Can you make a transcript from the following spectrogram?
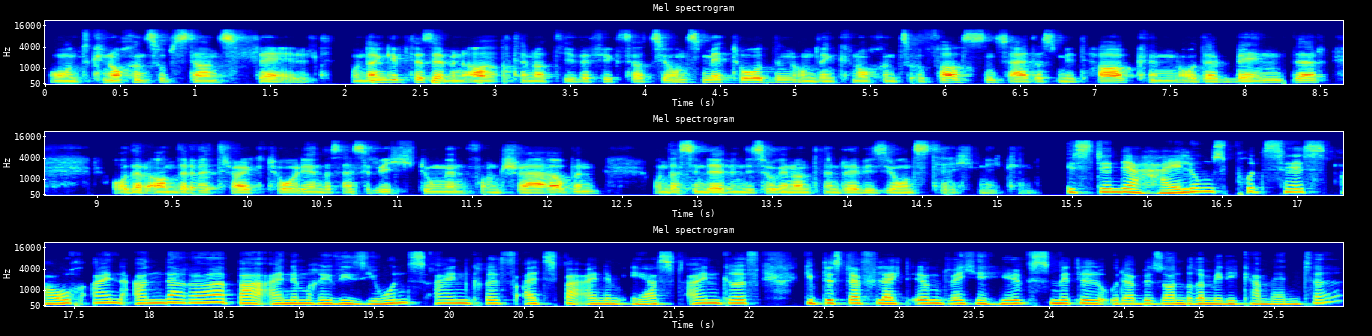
und Knochensubstanz fehlt. Und dann gibt es eben alternative Fixationsmethoden, um den Knochen zu fassen, sei das mit Haken oder Bänder oder andere Trajektorien, das heißt Richtungen von Schrauben. Und das sind eben die sogenannten Revisionstechniken. Ist denn der Heilungsprozess auch ein anderer bei einem Revisionseingriff als bei einem Ersteingriff? Gibt es da vielleicht irgendwelche Hilfsmittel oder besondere Medikamente?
